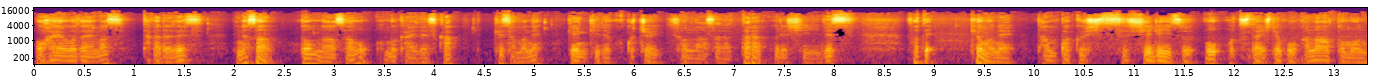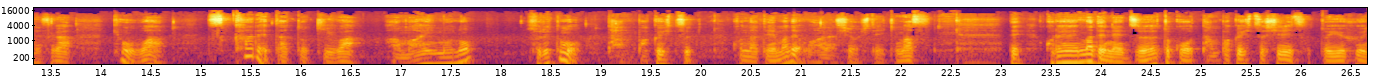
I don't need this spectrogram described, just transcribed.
おはようございます。高田です。皆さんどんな朝をお迎えですか？今朝もね元気で心地よいそんな朝だったら嬉しいです。さて今日もねタンパク質シリーズをお伝えしていこうかなと思うんですが今日は疲れた時は甘いもの？それともタンパク質こんなテーマでお話をしていきます。で、これまでね、ずっとこう、タンパク質シリーズという風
